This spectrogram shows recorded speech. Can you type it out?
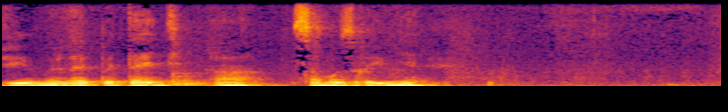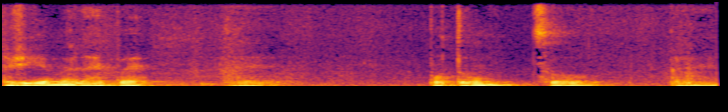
Žijeme lépe teď a samozřejmě žijeme lépe eh, po tom, co eh,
